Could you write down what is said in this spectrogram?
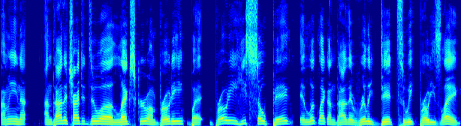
I mean, Andrade tried to do a leg screw on Brody, but Brody, he's so big, it looked like Andrade really did tweak Brody's leg.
